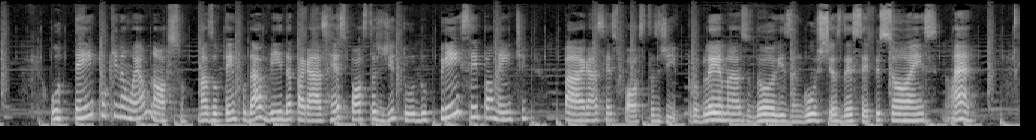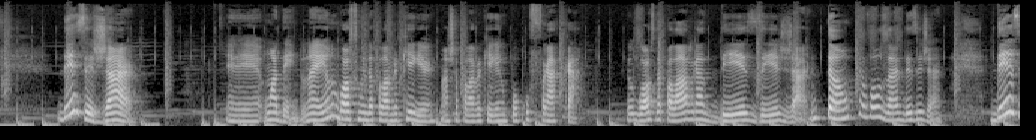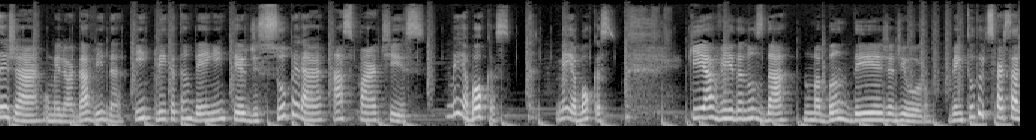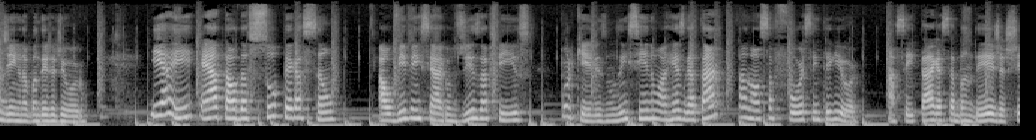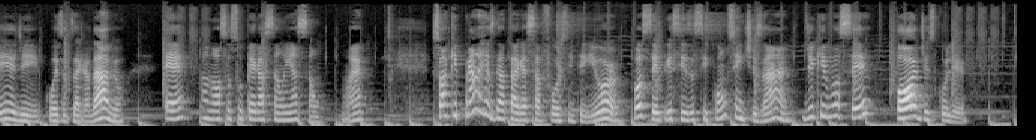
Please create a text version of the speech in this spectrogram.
O tempo que não é o nosso, mas o tempo da vida para as respostas de tudo, principalmente para as respostas de problemas, dores, angústias, decepções, não é? Desejar é um adendo, né? Eu não gosto muito da palavra querer, acho a palavra querer um pouco fraca. Eu gosto da palavra desejar. Então, eu vou usar desejar. Desejar o melhor da vida implica também em ter de superar as partes meia-bocas, meia-bocas, que a vida nos dá numa bandeja de ouro. Vem tudo disfarçadinho na bandeja de ouro. E aí é a tal da superação ao vivenciar os desafios porque eles nos ensinam a resgatar a nossa força interior. Aceitar essa bandeja cheia de coisa desagradável é a nossa superação em ação, não é? Só que para resgatar essa força interior, você precisa se conscientizar de que você pode escolher.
